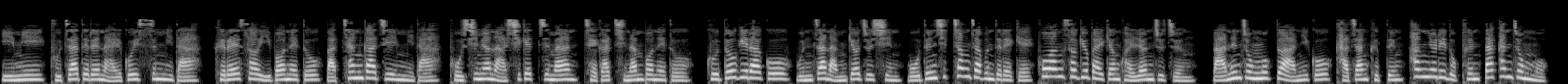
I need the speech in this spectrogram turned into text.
이미 부자들은 알고 있습니다. 그래서 이번에도 마찬가지입니다. 보시면 아시겠지만 제가 지난번에도 구독이라고 문자 남겨주신 모든 시청자분들에게 포항석유 발견 관련주 중 많은 종목도 아니고 가장 급등 확률이 높은 딱 한 종목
